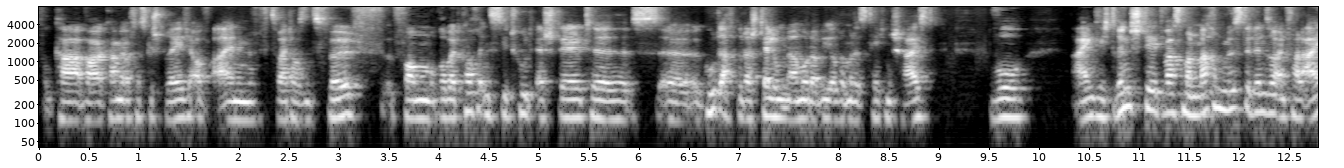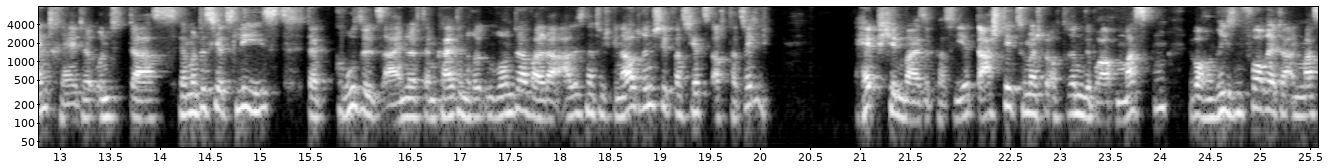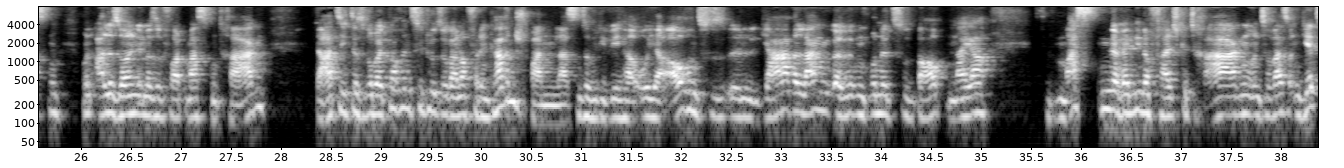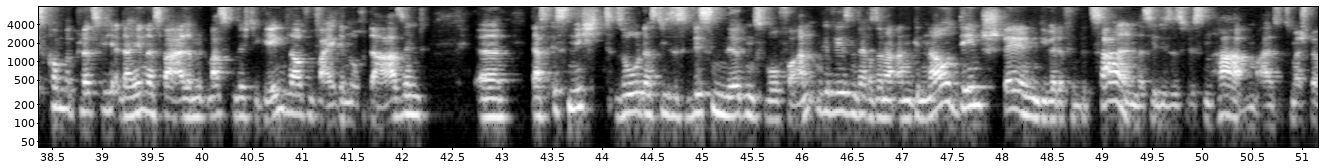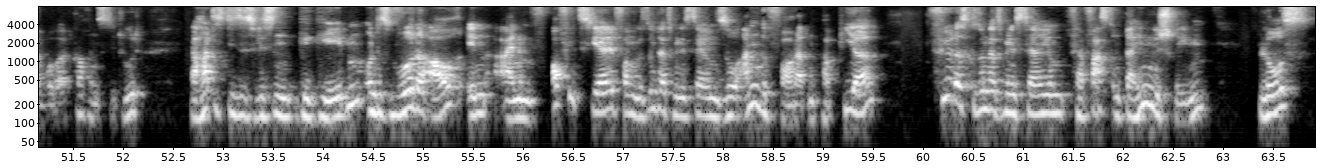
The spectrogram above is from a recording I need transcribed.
war, kam ja auch das Gespräch auf ein 2012 vom Robert Koch Institut erstelltes äh, Gutachten oder Stellungnahme oder wie auch immer das technisch heißt, wo eigentlich drinsteht, was man machen müsste, wenn so ein Fall einträte. Und das, wenn man das jetzt liest, da gruselt es ein, läuft einem kalt den Rücken runter, weil da alles natürlich genau drinsteht, was jetzt auch tatsächlich häppchenweise passiert. Da steht zum Beispiel auch drin, wir brauchen Masken, wir brauchen Riesenvorräte an Masken und alle sollen immer sofort Masken tragen. Da hat sich das Robert-Koch-Institut sogar noch vor den Karren spannen lassen, so wie die WHO ja auch, und zu, äh, jahrelang äh, im Grunde zu behaupten, naja, Masken, da werden die noch falsch getragen und sowas. Und jetzt kommen wir plötzlich dahin, dass wir alle mit Masken durch die Gegend laufen, weil genug da sind. Äh, das ist nicht so, dass dieses Wissen nirgendwo vorhanden gewesen wäre, sondern an genau den Stellen, die wir dafür bezahlen, dass sie dieses Wissen haben, also zum Beispiel am Robert-Koch-Institut, da hat es dieses Wissen gegeben und es wurde auch in einem offiziell vom Gesundheitsministerium so angeforderten Papier für das Gesundheitsministerium verfasst und dahingeschrieben. Bloß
